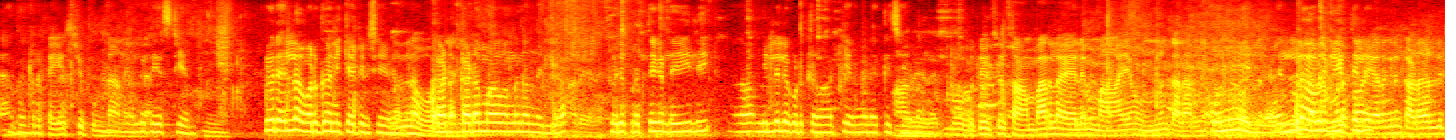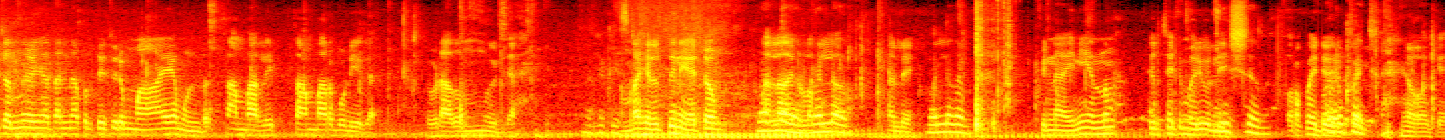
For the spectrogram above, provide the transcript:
കാരണം ടേസ്റ്റ് ഫുഡാണ് ടേസ്റ്റിയാണ്. ഇവരെല്ലാം ഓർഗാനിക് ആയിട്ട് ചെയ്യണം കടമാവ് കടമാവ് അങ്ങനെയൊന്നുമില്ല ഒരു പ്രത്യേകം ഡെയിലി മില്ലിൽ കൊടുത്ത് നാട്ടി അങ്ങനെയൊക്കെ ചെയ്യണം പ്രത്യേകിച്ച് സാമ്പാറിലായാലും മായം ഒന്നും കലർന്നിട്ടില്ല. ഒന്നുമില്ല. എല്ലാം അവർ വീട്ടിൽ ഏതെങ്കിലും കടകളിൽ ചെന്ന് കഴിഞ്ഞാൽ തന്നെ പ്രത്യേകിച്ച് ഒരു മായമുണ്ട്. സാമ്പാറിൽ സാമ്പാർ പൊടിയൊക്കെ. ഇവിടെ അതൊന്നുമില്ല. നമ്മുടെ ഹെൽത്തിന് ഏറ്റവും നല്ലതായിട്ടുള്ള അല്ലേ? നല്ലതാണ്. പിന്നെ ഇനി എന്നും തീർച്ചയായിട്ടും വരുമല്ലേ? ഉറപ്പായിട്ട് ഓക്കെ.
